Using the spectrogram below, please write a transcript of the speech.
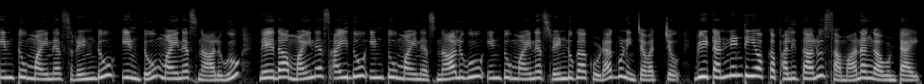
ఇంటూ మైనస్ రెండు ఇంటూ మైనస్ నాలుగు లేదా మైనస్ ఐదు ఇంటూ మైనస్ నాలుగు ఇంటూ మైనస్ రెండుగా కూడా గుణించవచ్చు. వీటన్నింటి యొక్క ఫలితాలు సమానంగా ఉంటాయి.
